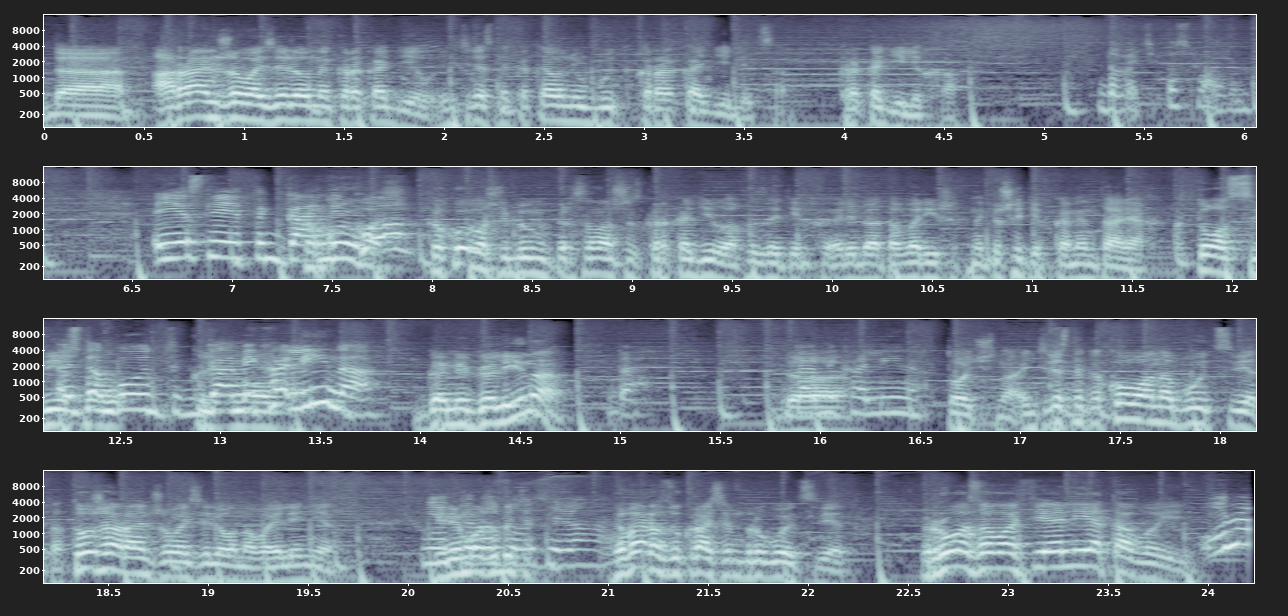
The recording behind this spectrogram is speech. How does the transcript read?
Да, оранжево-зеленый крокодил. Интересно, какая у него будет крокодилица? Крокодилиха. Давайте посмотрим. Если это Какой Гамико, ваш, какой ваш любимый персонаж из крокодилов, из этих, ребята, воришек? Напишите в комментариях. Кто свистнул? это будет кликнул? Гамикалина. Гамигалина? Да. Да. Гамикалина. Точно. Интересно, какого она будет цвета? Тоже оранжево-зеленого или нет? Нет, или может быть... Давай разукрасим другой цвет. Розово-фиолетовый. Ура!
